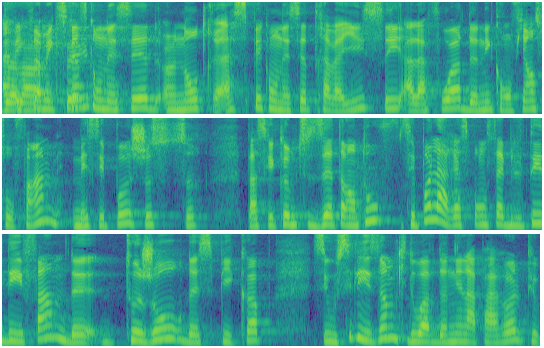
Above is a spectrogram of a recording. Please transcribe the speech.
avec Femme Experte, qu'on essaie, un autre aspect qu'on essaie de travailler, c'est à la fois donner confiance aux femmes, mais c'est pas juste ça. Parce que comme tu disais tantôt, c'est pas la responsabilité des femmes de toujours de speak up. C'est aussi les hommes qui doivent donner la parole. Puis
